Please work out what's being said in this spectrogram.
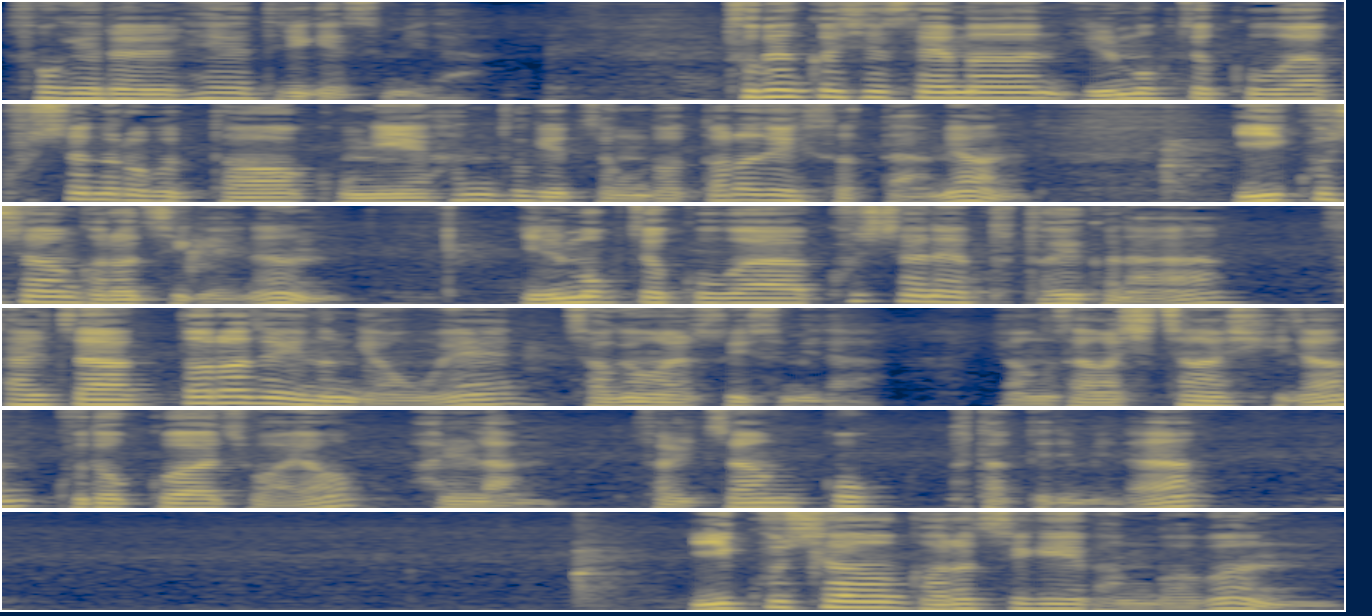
소개를 해 드리겠습니다. 투뱅크 시스템은 일목적구가 쿠션으로부터 공이 한두 개 정도 떨어져 있었다면 이 쿠션 걸어치기에는 일목적구가 쿠션에 붙어 있거나 살짝 떨어져 있는 경우에 적용할 수 있습니다. 영상을 시청하시기 전 구독과 좋아요, 알람 설정 꼭 부탁드립니다. 이 쿠션 걸어치기 방법은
